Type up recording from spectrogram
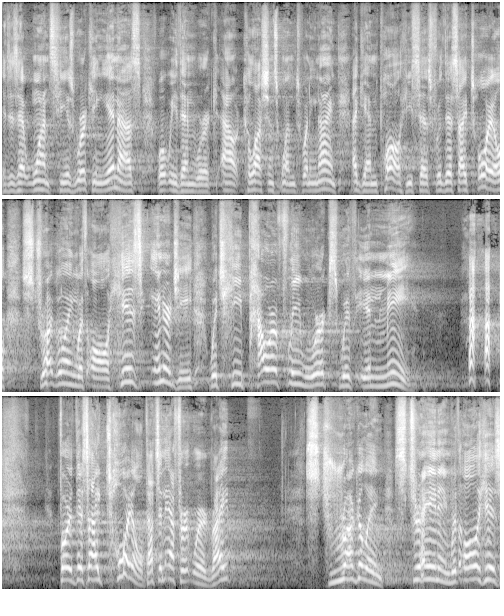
It is at once he is working in us what we then work out. Colossians 1:29. Again Paul, he says, "For this I toil, struggling with all his energy which he powerfully works within me." For this I toil. That's an effort word, right? Struggling, straining with all his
